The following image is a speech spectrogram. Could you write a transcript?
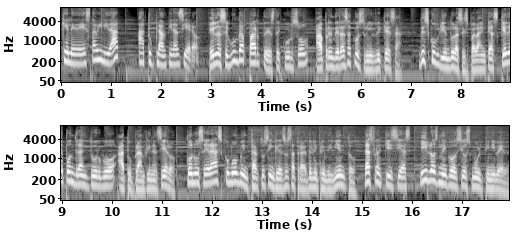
que le dé estabilidad a tu plan financiero. En la segunda parte de este curso aprenderás a construir riqueza descubriendo las seis palancas que le pondrán turbo a tu plan financiero. Conocerás cómo aumentar tus ingresos a través del emprendimiento, las franquicias y los negocios multinivel.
